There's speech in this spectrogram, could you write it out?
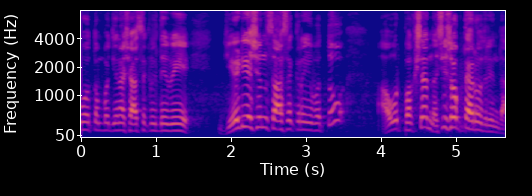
ಮೂವತ್ತೊಂಬತ್ತು ಜನ ಶಾಸಕರಿದ್ದೀವಿ. ಜೆ ಡಿ ಎಸ್ನ ಶಾಸಕರು ಇವತ್ತು ಅವ್ರ ಪಕ್ಷ ನಶಿಸೋಗ್ತಾ ಇರೋದ್ರಿಂದ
